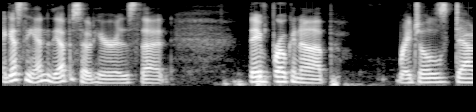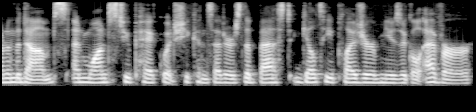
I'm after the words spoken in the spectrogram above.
I guess the end of the episode here is that they've broken up. Rachel's down in the dumps and wants to pick what she considers the best guilty pleasure musical ever,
